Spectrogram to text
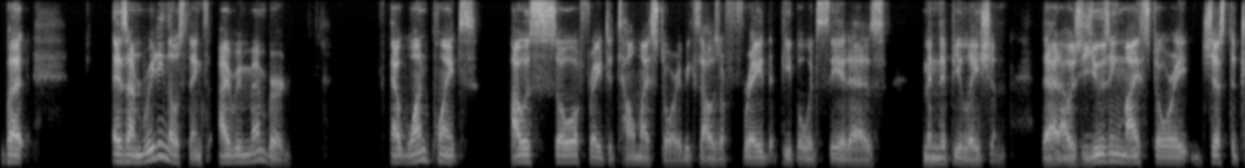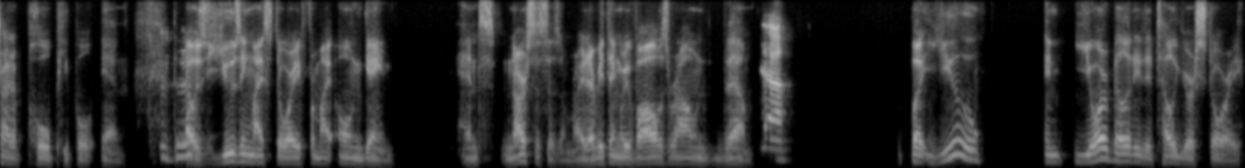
but as i'm reading those things i remembered at one point I was so afraid to tell my story because I was afraid that people would see it as manipulation, that mm-hmm. I was using my story just to try to pull people in. Mm-hmm. I was using my story for my own gain, hence narcissism, right? Everything revolves around them. Yeah. But you and your ability to tell your story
